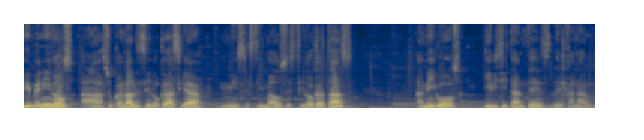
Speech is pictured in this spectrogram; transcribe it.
Bienvenidos a su canal de Estilocracia, mis estimados estilócratas, amigos y visitantes del canal.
